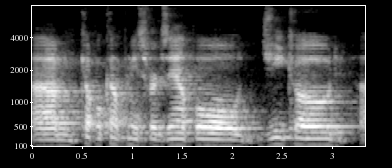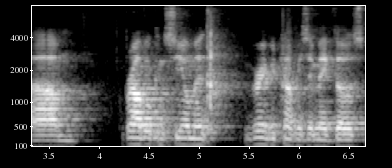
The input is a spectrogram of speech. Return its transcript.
Um, a couple companies, for example, G Code, um, Bravo Concealment, very good companies that make those.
